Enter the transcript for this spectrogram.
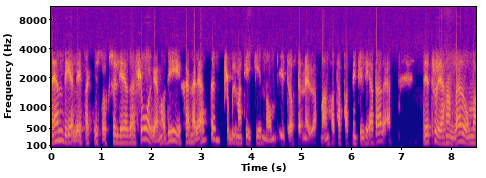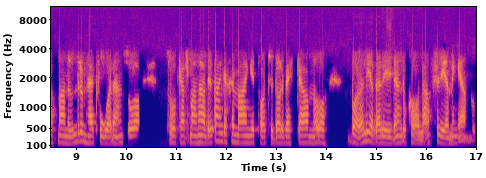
en del är faktiskt också ledarfrågan och det är generellt en problematik inom idrotten nu, att man har tappat mycket ledare det tror jag handlar om att man under de här två åren så, så kanske man hade ett engagemang ett par, tre dagar i veckan och bara ledare i den lokala föreningen. Och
